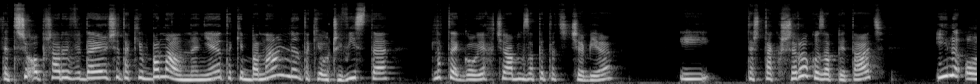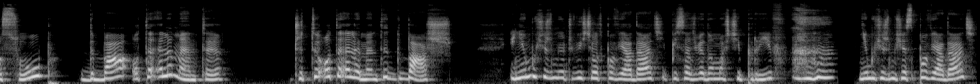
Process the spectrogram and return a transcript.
te trzy obszary wydają się takie banalne, nie? Takie banalne, takie oczywiste. Dlatego ja chciałabym zapytać Ciebie i też tak szeroko zapytać, ile osób dba o te elementy? Czy Ty o te elementy dbasz? I nie musisz mi oczywiście odpowiadać i pisać wiadomości priv. nie musisz mi się spowiadać,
